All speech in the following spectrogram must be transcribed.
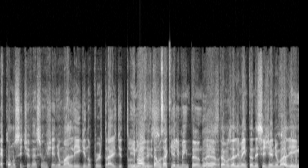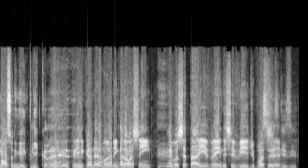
é como se tivesse um gênio maligno por trás de tudo E nós isso. estamos aqui alimentando E ela. estamos alimentando esse gênio Só que maligno. no nosso ninguém clica, né? Ninguém clica, né, mano? Então, assim, se você tá aí vendo esse vídeo, pode Você é ser. esquisito.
